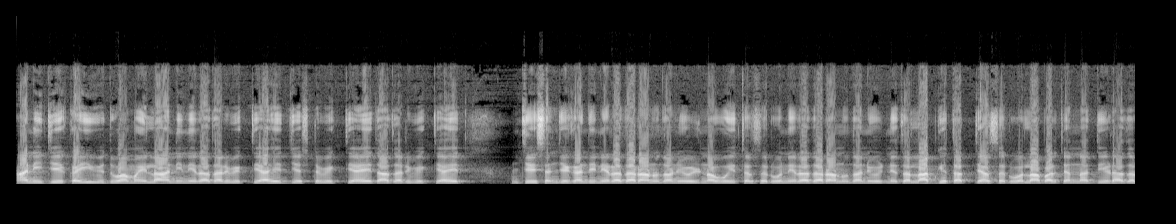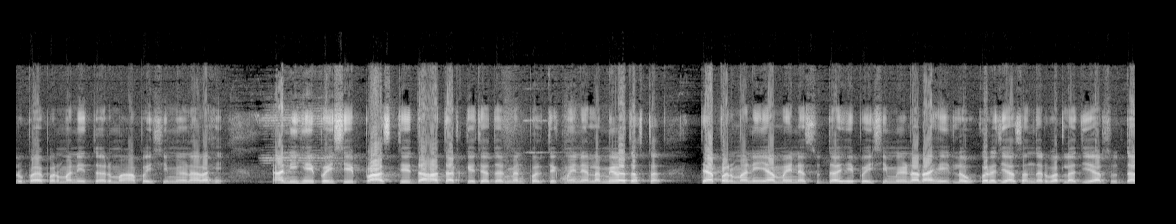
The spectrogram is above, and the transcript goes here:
आणि जे काही विधवा महिला आणि निराधार व्यक्ती आहेत ज्येष्ठ व्यक्ती आहेत आजारी व्यक्ती आहेत जे संजय गांधी निराधार अनुदान योजना व इतर सर्व निराधार अनुदान योजनेचा लाभ घेतात त्या सर्व लाभार्थ्यांना दीड हजार रुपयाप्रमाणे दरमहा पैसे मिळणार आहे. आणि हे पैसे पाच ते दहा तारखेच्या दरम्यान प्रत्येक महिन्याला मिळत असतात. त्याप्रमाणे या महिन्यात सुद्धा हे पैसे मिळणार आहे. लवकरच या संदर्भातला जी आर सुद्धा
